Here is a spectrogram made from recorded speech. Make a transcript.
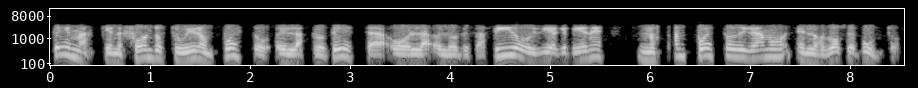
temas que en el fondo estuvieron puestos en las protestas o los desafíos hoy día que tiene, no están puestos, digamos, en los 12 puntos.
